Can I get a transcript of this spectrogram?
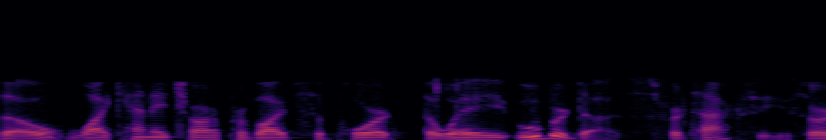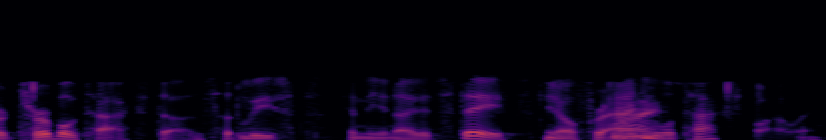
though, why can't HR provide support the way Uber does for taxis or TurboTax does, at least in the United States, you know, for right. annual tax filings?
